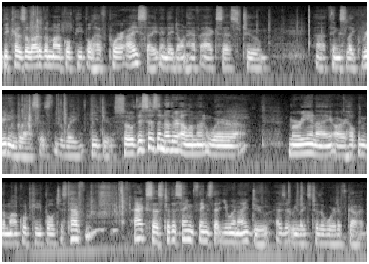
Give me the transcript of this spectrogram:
because a lot of the Mako people have poor eyesight and they don't have access to uh, things like reading glasses the way we do. So this is another element where uh, Marie and I are helping the Mako people just have access to the same things that you and I do as it relates to the Word of God.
